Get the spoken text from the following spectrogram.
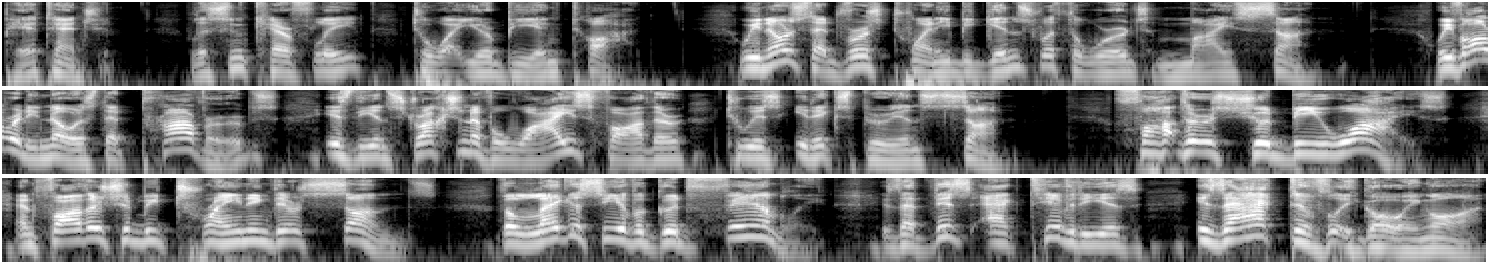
Pay attention. Listen carefully to what you're being taught. We notice that verse 20 begins with the words, my son. We've already noticed that Proverbs is the instruction of a wise father to his inexperienced son. Fathers should be wise, and fathers should be training their sons. The legacy of a good family is that this activity is, is actively going on.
